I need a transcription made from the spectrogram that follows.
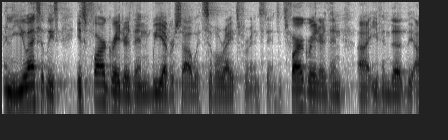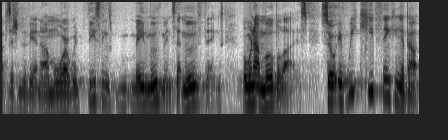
the US at least, is far greater than we ever saw with civil rights, for instance. It's far greater than uh, even the, the opposition to the Vietnam War. These things made movements that move things, but we're not mobilized. So if we keep thinking about,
